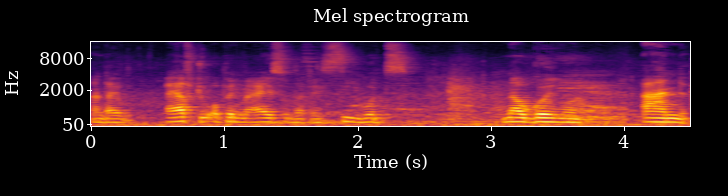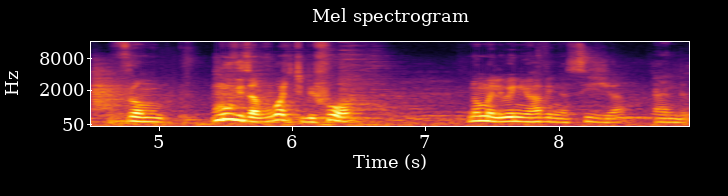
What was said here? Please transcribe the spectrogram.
and I I have to open my eyes so that I see what's now going on. And from movies I've watched before, normally when you're having a seizure and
